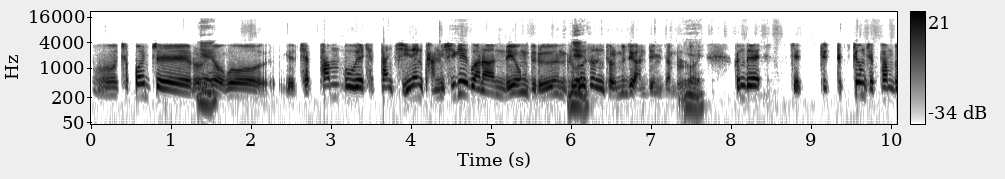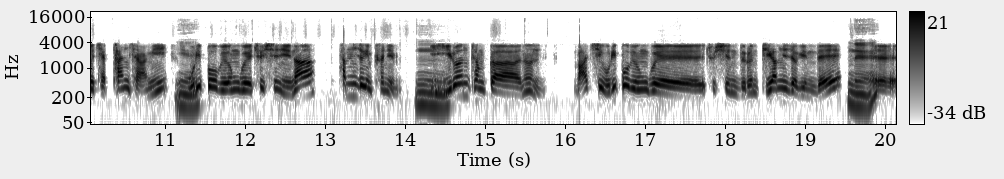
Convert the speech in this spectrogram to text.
어, 첫 번째로는요, 예. 그 재판부의 재판 진행 방식에 관한 내용들은 예. 그것은 예. 별 문제가 안 됩니다, 물론. 예. 근데 특정 재판부 재판장이 예. 우리법 연구회 출신이나 합리적인 편임 음. 이런 평가는 마치 우리법 연구회 출신들은 비합리적인데 네. 예,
